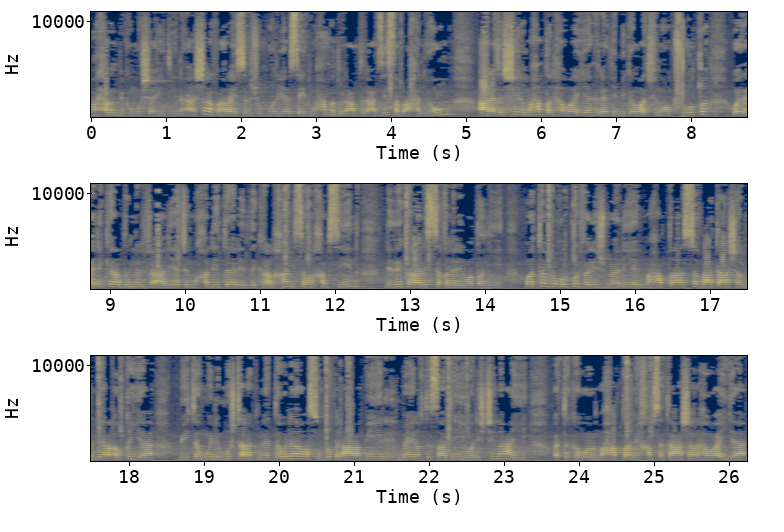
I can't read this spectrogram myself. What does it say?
مرحبا بكم مشاهدينا. أشرف رئيس الجمهورية السيد محمد العبد العزيز صباح اليوم على تشييد المحطة الهوائية 30 ميجاوات في نواكشوط وذلك ضمن الفعاليات المخلدة للذكرى الخامسة والخمسين لذكرى الاستقلال الوطني. وتبلغ الكلفة الإجمالية للمحطة 17 مليار أوقية بتمويل مشترك من الدولة والصندوق العربي للإنماء الاقتصادي والاجتماعي. وتكون المحطة من 15 هوائية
